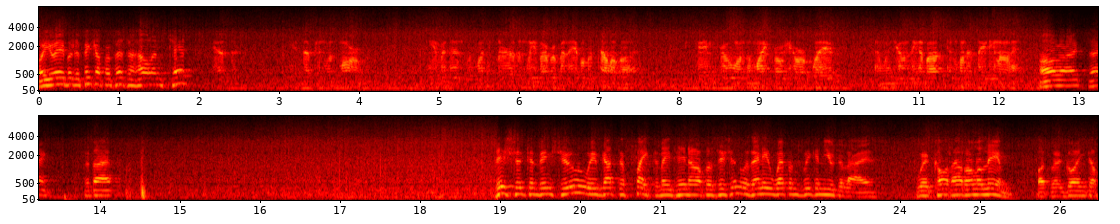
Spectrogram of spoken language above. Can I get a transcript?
Were you able to pick up Professor Houghland's test? Yes, sir. The reception was marvelous. The images were much clearer than we've ever been able to televise. It came through on the micro shortwave and was using about 289. All right, thanks. Goodbye. This should convince you we've got to fight to maintain our position with any weapons we can utilize. We're caught out on a limb, but we're going to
